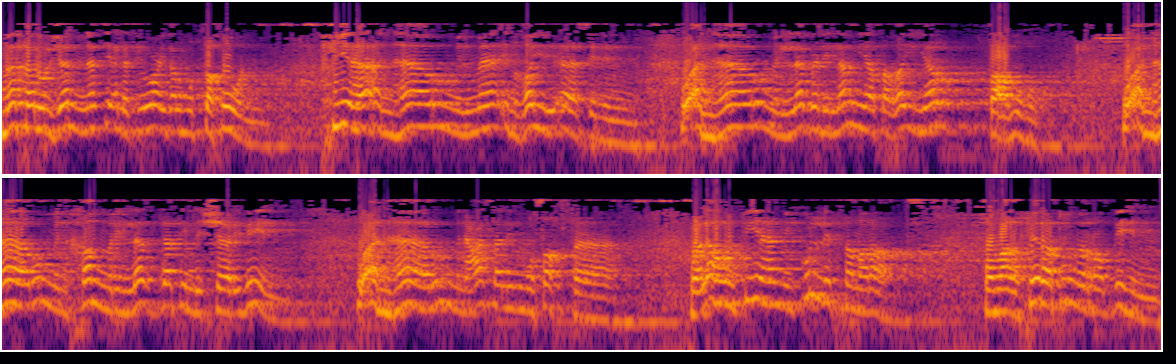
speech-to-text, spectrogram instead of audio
مثل الجنة التي وعد المتقون فيها أنهار من ماء غير آسن وأنهار من لبن لم يتغير طعمه. وأنهار من خمر لذة للشاربين وأنهار من عسل مصفى ولهم فيها من كل الثمرات ومغفرة من ربهم.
